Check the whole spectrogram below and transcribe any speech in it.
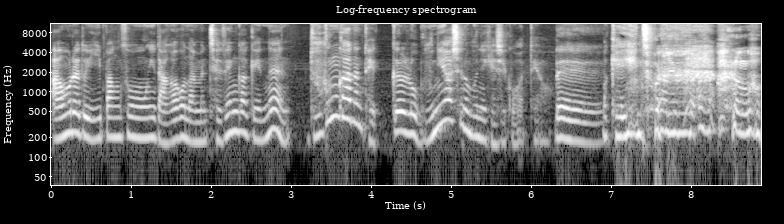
아무래도 이 방송이 나가고 나면 제 생각에는 누군가는 댓글로 문의하시는 분이 계실 것 같아요. 네. 막 개인적인 그런 거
